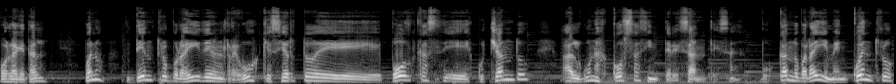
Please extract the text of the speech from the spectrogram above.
Hola, ¿qué tal? Bueno, dentro por ahí del rebusque, ¿cierto? De podcast, eh, escuchando algunas cosas interesantes. ¿eh? Buscando por ahí me encuentro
